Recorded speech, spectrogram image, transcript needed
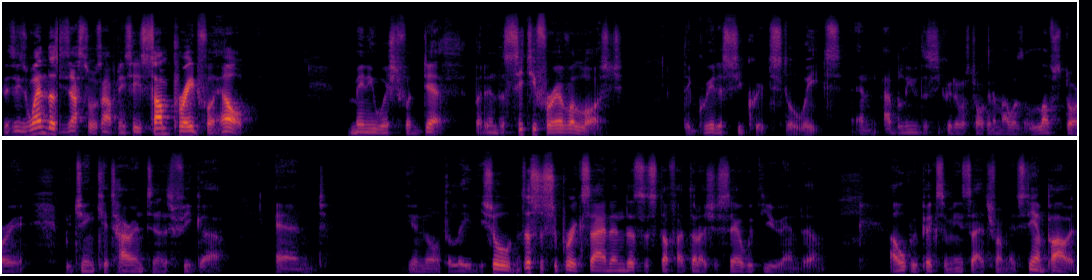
He says, When the disaster was happening, he says, Some prayed for help, many wished for death, but in the city forever lost, the greatest secret still waits. And I believe the secret I was talking about was a love story between Kit Harington's figure and you know, the lady. So this is super exciting. This is stuff I thought I should share with you, and um, I hope we pick some insights from it. Stay empowered.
